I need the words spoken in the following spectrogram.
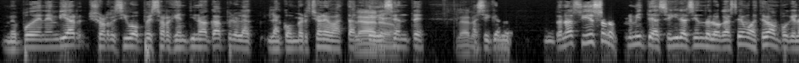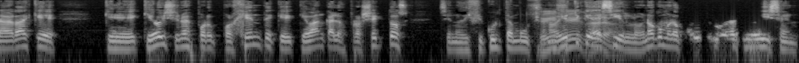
me, pueden enviar. Yo recibo peso argentino acá, pero la, conversión es bastante decente. Así que y eso nos permite seguir haciendo lo que hacemos, Esteban, porque la verdad es que, que, hoy, si no es por, por gente que, que, banca los proyectos, se nos dificulta mucho. y esto hay que decirlo, no como los políticos lo dicen.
